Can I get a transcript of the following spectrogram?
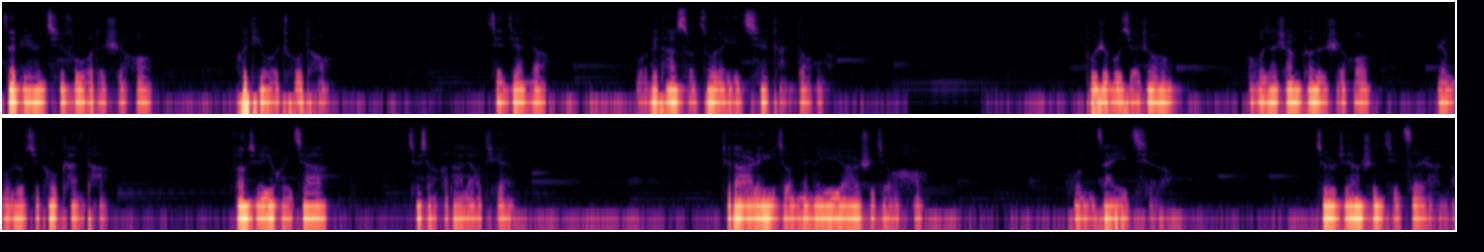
在别人欺负我的时候，会替我出头。渐渐的，我被他所做的一切感动了，不知不觉中。我会在上课的时候，忍不住去偷看他。放学一回家，就想和他聊天。直到二零一九年的一月二十九号，我们在一起了。就是这样顺其自然的，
